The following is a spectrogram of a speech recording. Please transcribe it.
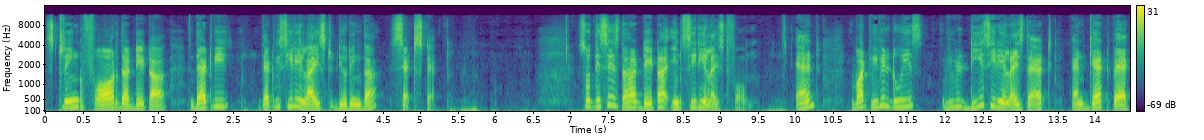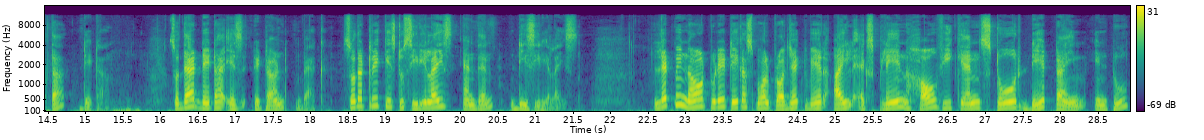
string for the data that we that we serialized during the set step. So this is the data in serialized form and what we will do is we will deserialize that and get back the data. So that data is returned back. So the trick is to serialize and then deserialize. Let me now today take a small project where I'll explain how we can store date time into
